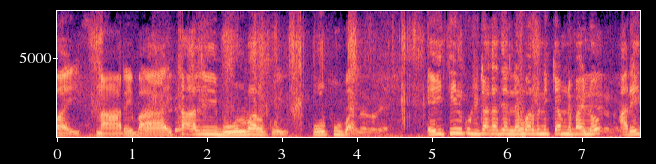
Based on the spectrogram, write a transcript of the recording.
ভাই। না রে ভাই খালি ভুলভাল কই অপু ভাই। এই তিন কোটি টাকা দিয়ে ল্যাম্বরগিনি কেমনে পাইলো? আর এই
